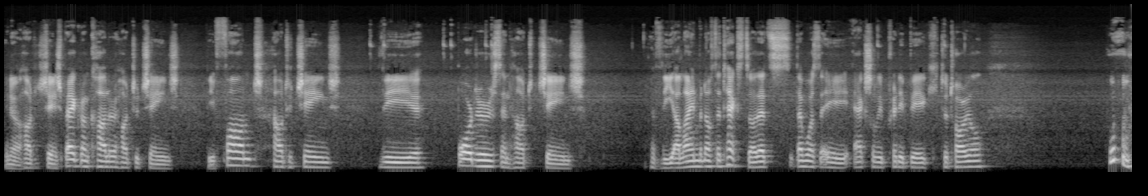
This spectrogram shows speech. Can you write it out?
you know how to change background color how to change the font, how to change the borders and how to change the alignment of the text. So that's that was a actually pretty big tutorial. Whew,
